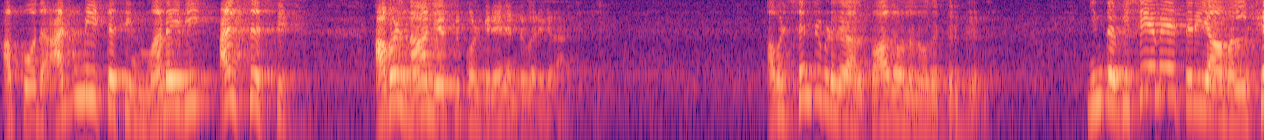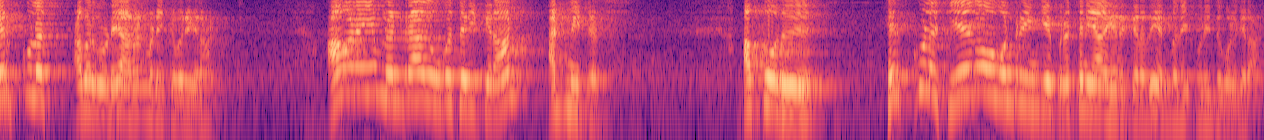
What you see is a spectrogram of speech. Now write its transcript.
அப்போது அட்மீட்டஸின் மனைவி அல்செஸ்டிஸ் அவள் நான் ஏற்றுக்கொள்கிறேன் என்று வருகிறாள். அவள் சென்று விடுகிறாள் பாதோல லோகத்திற்கு. இந்த விஷயமே தெரியாமல் ஹெர்குலஸ் அவர்களுடைய அரண்மனைக்கு வருகிறான். அவனையும் நன்றாக உபசரிக்கிறான் அட்மிட்டஸ். அப்போது ஹெர்குலஸ் ஏதோ ஒன்று இங்கே பிரச்சனையாக இருக்கிறது என்பதை புரிந்து கொள்கிறான்.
